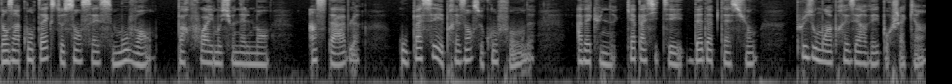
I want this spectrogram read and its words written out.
dans un contexte sans cesse mouvant, parfois émotionnellement instable, où passé et présent se confondent, avec une capacité d'adaptation plus ou moins préservée pour chacun,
